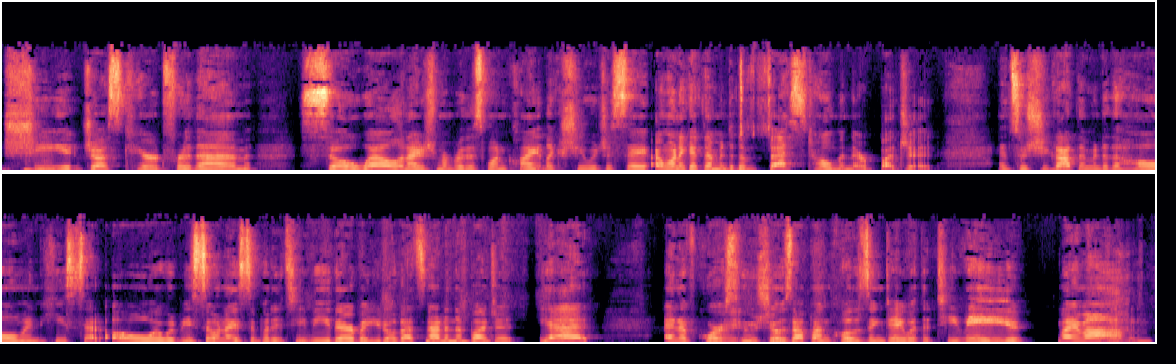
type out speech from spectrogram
she just cared for them so well. And I just remember this one client, like she would just say, I want to get them into the best home in their budget. And so she Mhm. got them into the home and he said, Oh, it would be so nice to put a TV there, but you know, that's not in the budget yet. And of course, Right. who shows up on closing day with a TV? My mom.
